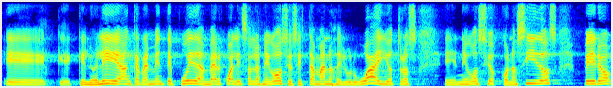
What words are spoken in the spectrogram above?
eh, que, lo lean, que realmente puedan ver cuáles son los negocios. Está a manos del Uruguay y otros eh, negocios conocidos, pero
